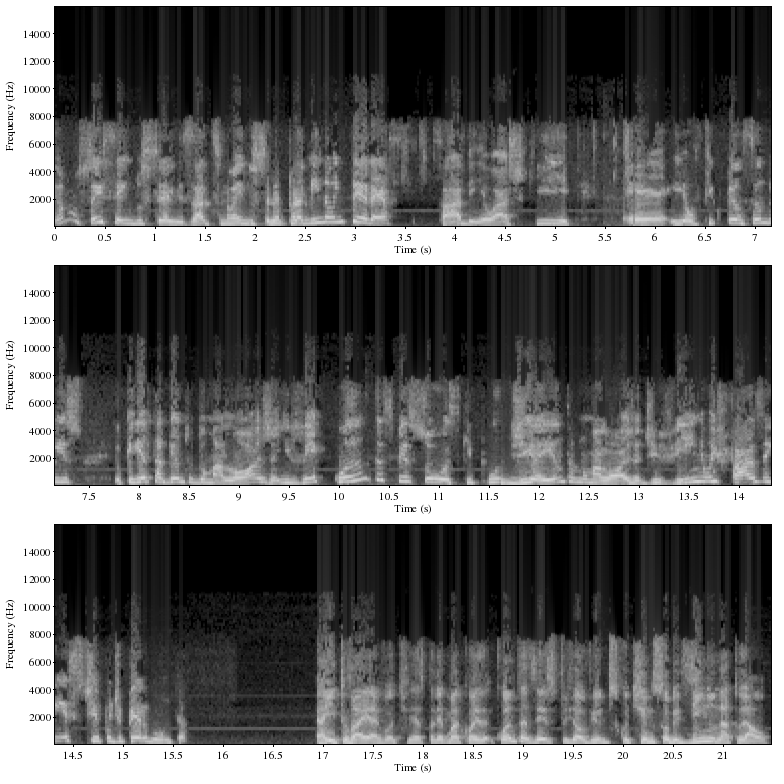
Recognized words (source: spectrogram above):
Eu não sei se é industrializado, se não é industrializado, para mim não interessa, sabe? Eu acho que, é, e eu fico pensando isso, eu queria estar dentro de uma loja e ver quantas pessoas que por dia entram numa loja de vinho e fazem esse tipo de pergunta. Aí tu vai, eu vou te responder uma coisa. Quantas vezes tu já ouviu discutindo sobre vinho natural?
